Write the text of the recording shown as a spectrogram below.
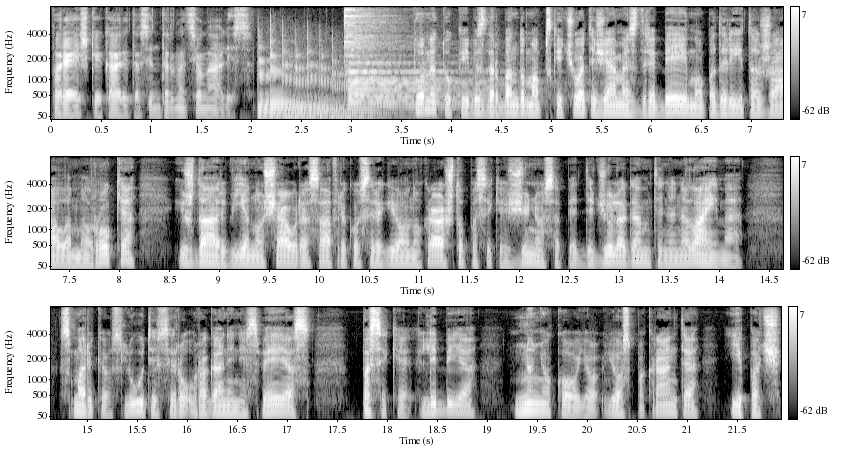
pareiškė Karitas Internacionalis. Tuo metu, kai vis dar bandoma apskaičiuoti žemės drebėjimo padarytą žalą Maroke, iš dar vieno Šiaurės Afrikos regiono krašto pasiekė žinios apie didžiulę gamtinę nelaimę. Smarkios liūtis ir uraganinis vėjas pasiekė Libiją, nuniokojo jos pakrantę, ypač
